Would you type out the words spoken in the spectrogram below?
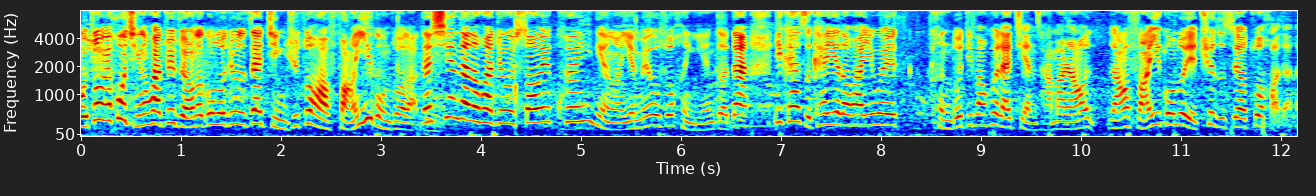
我作为后勤的话，最主要的工作就是在景区做好防疫工作了。但现在的话就稍微宽一点了，也没有说很严格。但一开始开业的话，因为很多地方会来检查嘛，然后然后防疫工作也确实是要做好的。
